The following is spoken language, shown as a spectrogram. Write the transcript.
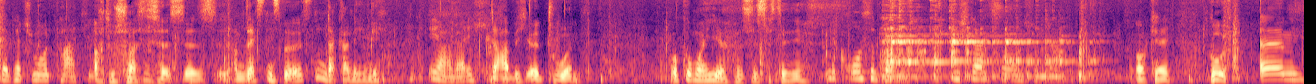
Der Patch Mode Party. Ach du Scheiße, ist, das ist, am 6.12. Da kann ich nicht. Ja, aber ich. Da habe ich äh, Touren. Oh, guck mal hier. Was ist das denn hier? Eine große Bombe. Die stand vorhin schon da. Okay, gut. Ähm,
